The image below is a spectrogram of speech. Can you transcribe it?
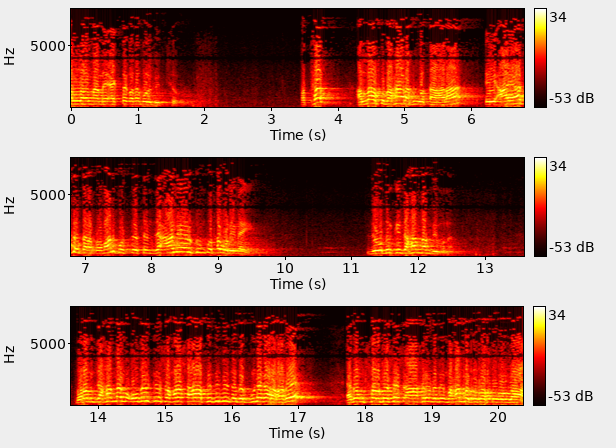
আল্লাহ নামে একটা কথা বলে দিচ্ছ? অর্থাৎ আল্লাহ সুবাহ এই আয়াতে তারা প্রমাণ করতেছেন যে আমি এরকম কথা বলি নাই, যে ওদেরকে জাহান নাম দিব না। বরং জাহান নাম ওদেরকে সহ সারা পৃথিবীর যত গুণাগার হবে এবং সর্বশেষ আখরে নবী মোহাম্মদ রসুল্লাহ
